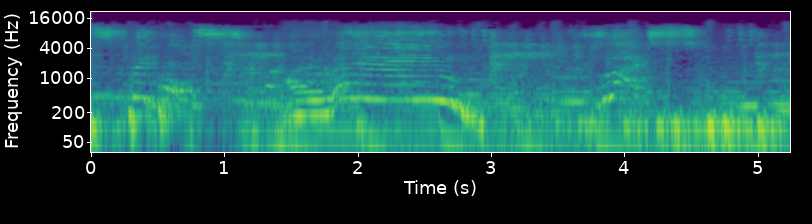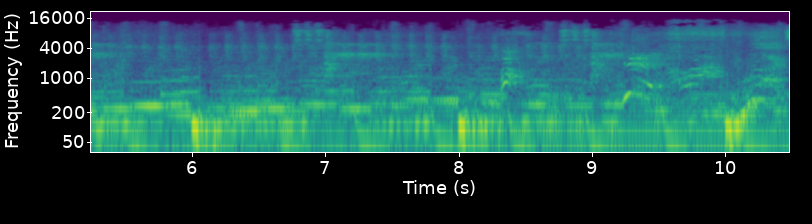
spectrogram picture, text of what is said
Spin pulse. Are you ready? Flex. Relax.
